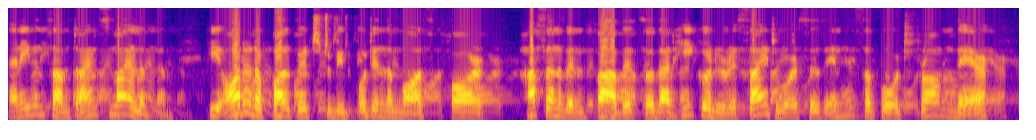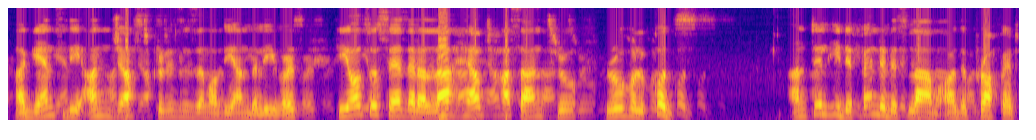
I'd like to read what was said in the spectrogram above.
and even sometimes smiled at them. He ordered a pulpit to be put in the mosque for Hassan bin Thabit so that he could recite verses in his support from there against the unjust criticism of the unbelievers. He also said that Allah helped Hassan through Ruhul Quds, until he defended Islam or the Prophet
